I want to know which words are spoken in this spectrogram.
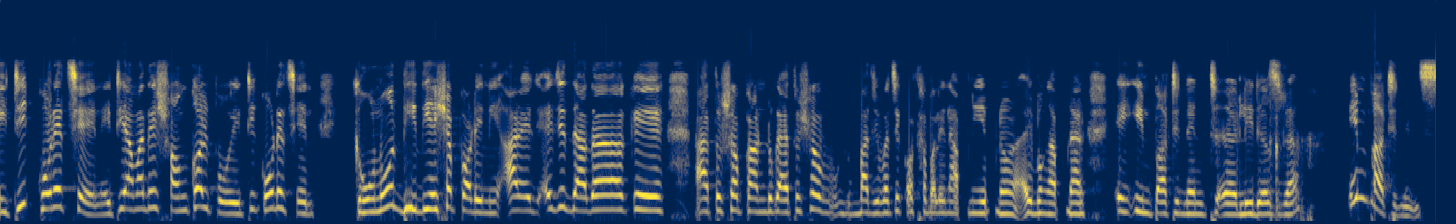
এইটি করেছেন, এটি আমাদের সংকল্প, এটি করেছেন কোনো দিদি এসব করেনি। আর এই- যে দাদাকে এত সব কাণ্ড, এত সব বাজে বাজে কথা বলেন আপনা- এবং আপনার এই ইম্পার্টিনেন্ট লিডার্সরা ইম্পার্টিনেন্স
